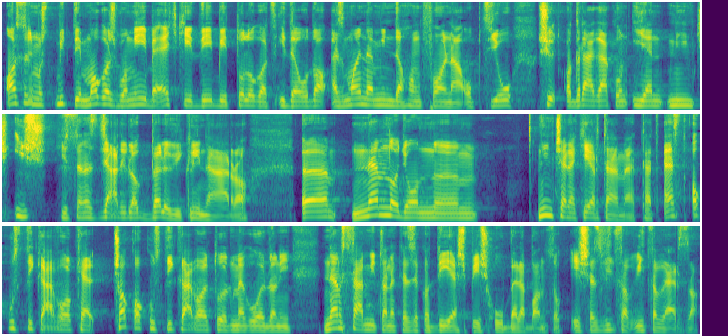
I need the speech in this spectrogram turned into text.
Az, hogy most mit én magasban mélybe egy-két dB-t tologatsz ide-oda, ez majdnem minden hangfalnál opció, sőt a drágákon ilyen nincs is, hiszen ez gyárilag belövik linára. Nem nagyon nincsenek értelme. Tehát ezt akusztikával kell, csak akusztikával tudod megoldani, nem számítanak ezek a DSP-s hóbelebancok, és ez vice, vice versa.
